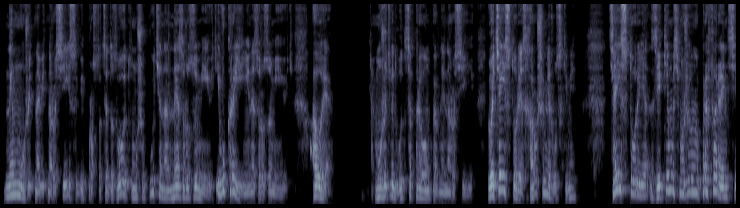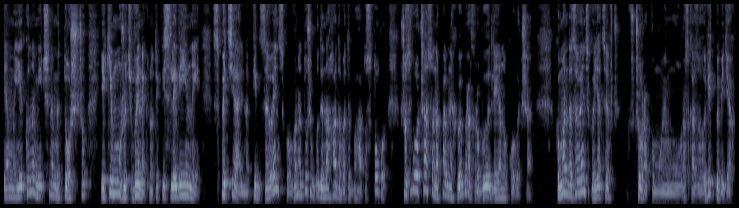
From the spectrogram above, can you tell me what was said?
Не можуть навіть на Росії собі просто це дозволити, тому що Путіна не зрозуміють і в Україні не зрозуміють. Але можуть відбутися перелом певний на Росії. І оця історія з хорошими русскими, Ця історія з якимись можливими преференціями і економічними тощо, які можуть виникнути після війни спеціально під Зеленського, вона дуже буде нагадувати багато з того, що свого часу на певних виборах робили для Януковича. Команда Зеленського, я це вчора, по-моєму, розказував у відповідях.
